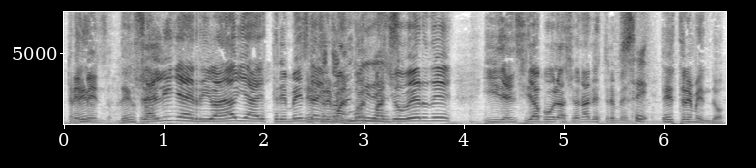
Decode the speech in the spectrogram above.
tremendo. Den- denso. La línea de Rivadavia es tremenda Es en tremendo. cuanto a Muy espacio denso. verde y densidad poblacional es tremenda. Sí. Es tremendo.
